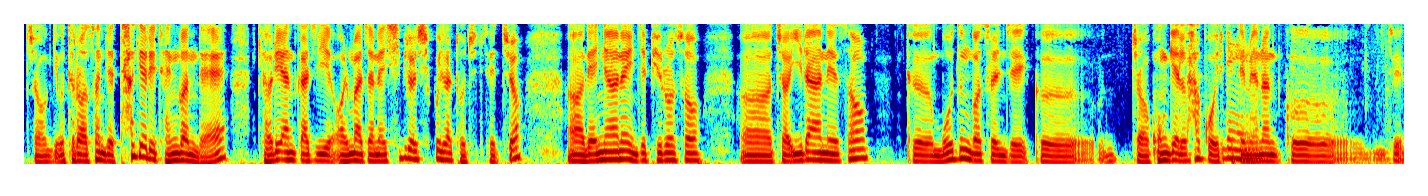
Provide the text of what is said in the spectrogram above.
저기 들어서 이제 타결이 된 건데 결의안까지 얼마 전에 11월 15일 날 도출이 됐죠. 어, 내년에 이제 비로소 어, 저 이란에서 그 모든 것을 이제 그 저 공개를 하고 이렇게 네. 되면은 그 이제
